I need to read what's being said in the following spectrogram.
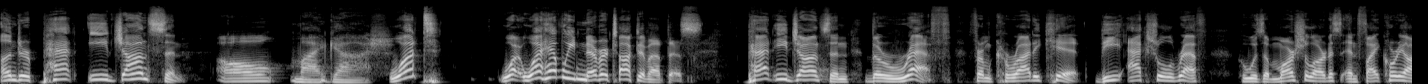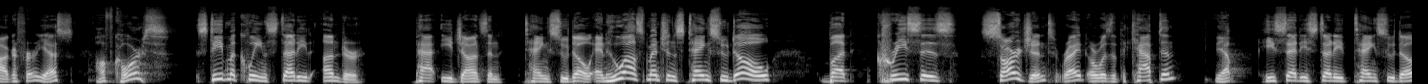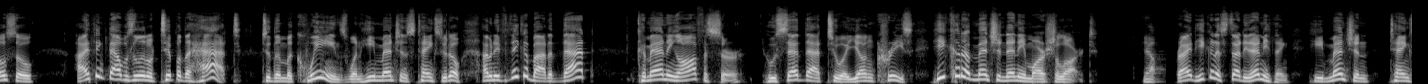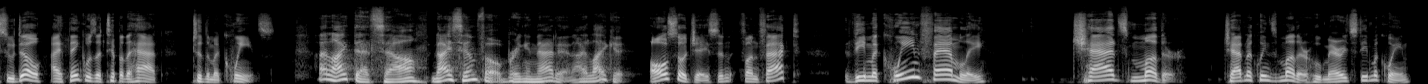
under Pat E. Johnson. Oh my gosh. What? What why have we never talked about this? Pat E. Johnson, the ref from Karate Kid, the actual ref who was a martial artist and fight choreographer, yes? Of course. Steve McQueen studied under Pat E. Johnson, Tang Soo Do. And who else mentions Tang Soo Do but Kreese's sergeant, right? Or was it the captain? Yep. He said he studied Tang Soo Do. So I think that was a little tip of the hat to the McQueens when he mentions Tang Soo Do. I mean, if you think about it, that commanding officer who said that to a young Crease, he could have mentioned any martial art. Yep. Right? He could have studied anything. He mentioned Tang Soo Do, I think was a tip of the hat to the McQueens. I like that, Sal. Nice info bringing that in. I like it. Also, Jason, fun fact the McQueen family, Chad's mother, Chad McQueen's mother, who married Steve McQueen,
